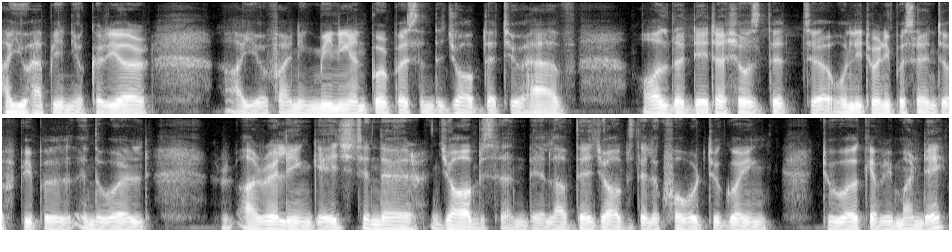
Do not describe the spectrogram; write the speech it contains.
Are you happy in your career? Are you finding meaning and purpose in the job that you have? All the data shows that uh, only 20% of people in the world are really engaged in their jobs and they love their jobs. They look forward to going to work every Monday.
